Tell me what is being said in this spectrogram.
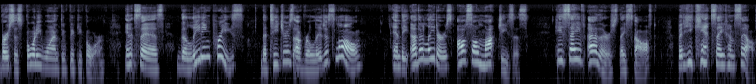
verses 41 through 54. And it says, The leading priests, the teachers of religious law, and the other leaders also mocked Jesus. He saved others, they scoffed, but he can't save himself.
